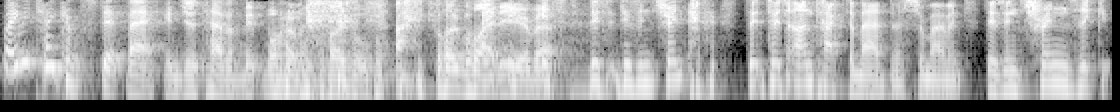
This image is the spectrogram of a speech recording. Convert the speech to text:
Maybe take a step back and just have a bit more of a global, global idea it's, about. It's, there's, there's intrin- to, to unpack the madness for a moment. There's intrinsic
